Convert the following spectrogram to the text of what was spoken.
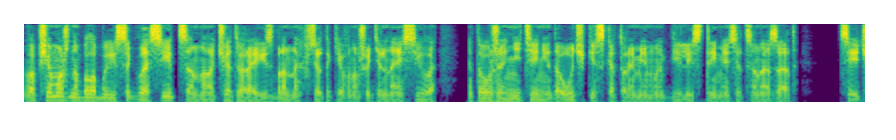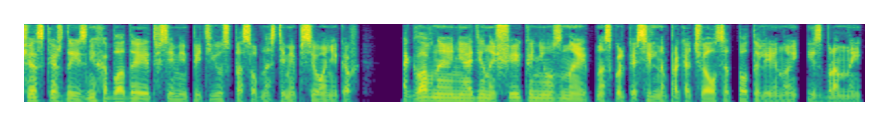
Вообще можно было бы и согласиться, но четверо избранных все таки внушительная сила. Это уже не те недоучки, с которыми мы бились три месяца назад. Сейчас каждый из них обладает всеми пятью способностями псиоников. А главное, ни один ищейка не узнает, насколько сильно прокачался тот или иной избранный.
